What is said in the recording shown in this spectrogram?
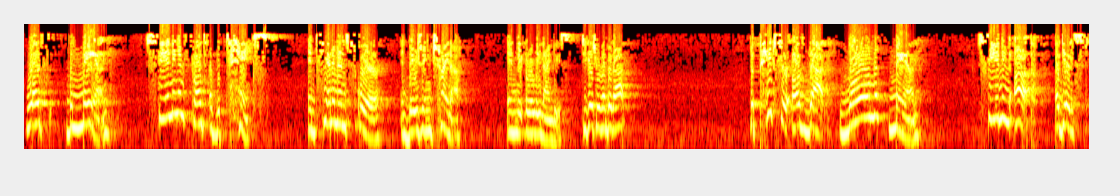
was the man standing in front of the tanks in Tiananmen Square in Beijing, China in the early 90s. Do you guys remember that? The picture of that lone man standing up against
